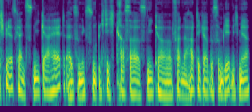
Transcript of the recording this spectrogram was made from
ich bin jetzt kein Sneakerhead, also nicht so ein richtig krasser Sneaker-Fanatiker bis zum geht nicht mehr.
